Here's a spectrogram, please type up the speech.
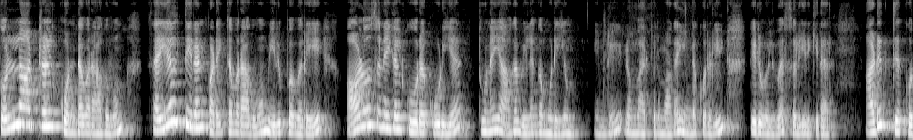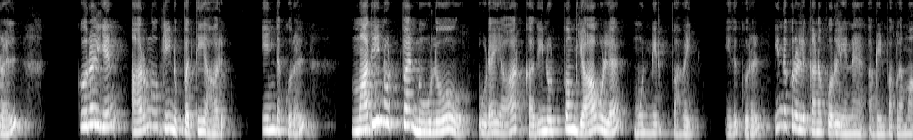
சொல்லாற்றல் கொண்டவராகவும் செயல்திறன் படைத்தவராகவும் இருப்பவரே ஆலோசனைகள் கூறக்கூடிய துணையாக விளங்க முடியும் என்று ரொம்ப அற்புதமாக இந்த குறளில் திருவள்ளுவர் சொல்லியிருக்கிறார். அடுத்த குறள் குறள் எண் அறுநூற்றி முப்பத்தி ஆறு. இந்த குறள் மதிநுட்ப நூலோ உடையார் கதிநுட்பம் யாவுல முன்னிற்பவை? இது குறள் இந்த குறளுக்கான பொருள் என்ன அப்படின்னு பார்க்கலாமா?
